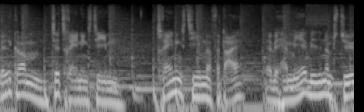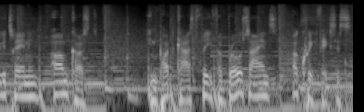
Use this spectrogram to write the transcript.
Velkommen til træningsteamen. Træningsteamen er for dig, der vil have mere viden om styrketræning og om kost. En podcast fri for bro science og quick fixes.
